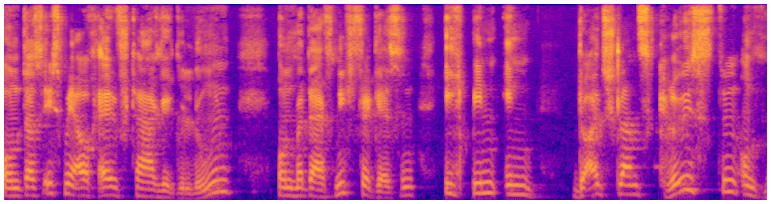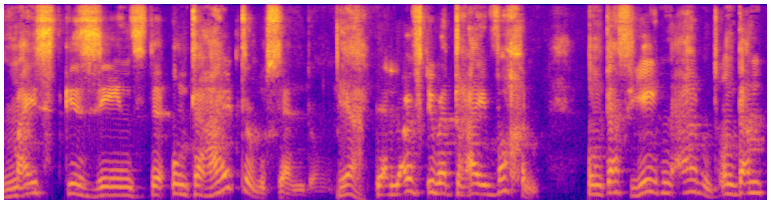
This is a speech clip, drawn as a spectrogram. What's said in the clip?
Und das ist mir auch elf Tage gelungen. Und man darf nicht vergessen, ich bin in Deutschlands größten und meistgesehenste Unterhaltungssendung. Ja. Der läuft über drei Wochen. Und das jeden Abend. Und dann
